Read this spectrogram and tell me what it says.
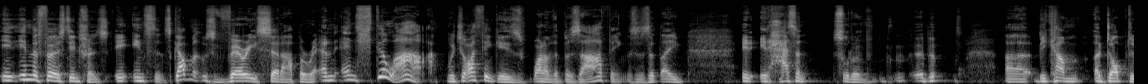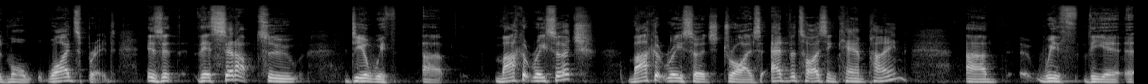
in, the first instance, instance, government was very set up around, and, and still are, which I think is one of the bizarre things, is that they it, it hasn't sort of uh, become adopted more widespread. Is that they're set up to deal with uh, market research. Market research drives advertising campaign. Uh, with the uh,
